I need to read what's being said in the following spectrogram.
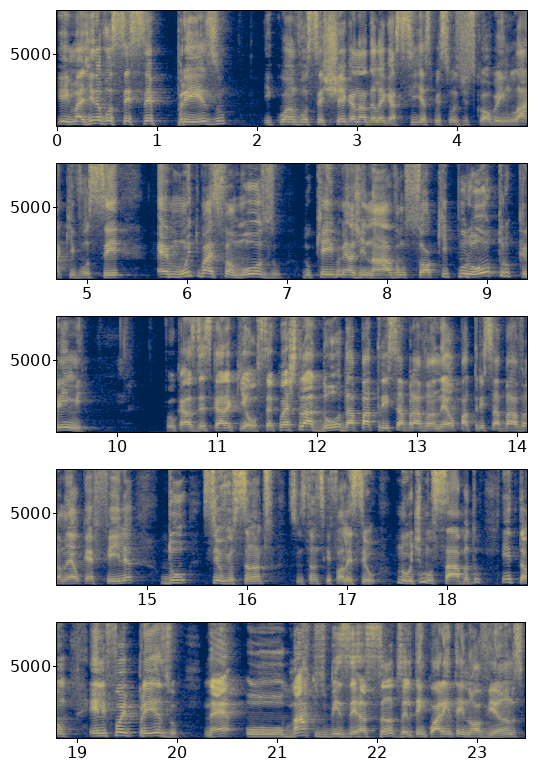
E imagina você ser preso e quando você chega na delegacia, as pessoas descobrem lá que você é muito mais famoso do que imaginavam, só que por outro crime. Foi o caso desse cara aqui, ó, o sequestrador da Patrícia Bravanel. Patrícia Bravanel, que é filha do Silvio Santos, Silvio Santos que faleceu no último sábado. Então, ele foi preso, né? O Marcos Bezerra Santos, ele tem 49 anos,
